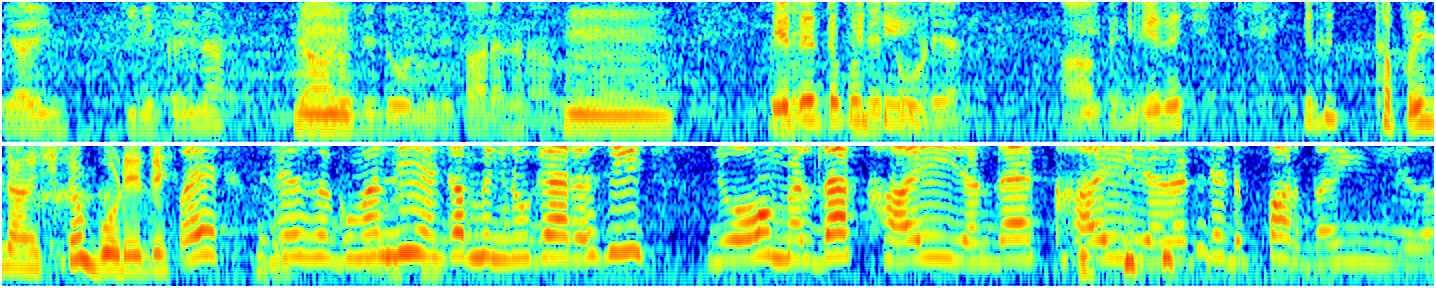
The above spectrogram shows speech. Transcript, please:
ਯਾਰੀ ਚੀ ਨਿਕਲੀ ਨਾ ਚਾਰ ਉਹਦੇ ਡੋਰ ਨਹੀਂ ਸਾਰਾ ਖਰਾਬ ਹੋ ਹੂੰ। ਇਹਦੇ ਤੇ ਕੋਈ ਇਹਨੇ ਚੀਜ਼ ਤੋੜਿਆ। ਆਪ ਇਹਨੇ। ਇਹਦੇ ਚ- ਇਹਦੇ ਥੱਪੜੀ ਲਾਣੀ ਸੀ ਨਾ ਬੋੜੇ ਦੇ। ਓਏ ਜੇ ਸੁਗਮਨ ਨਹੀਂ ਹੈਗਾ ਮੈਨੂੰ ਕਹਿ ਰਿਹਾ ਸੀ ਜੋ ਮਿਲਦਾ ਖਾਈ ਜਾਂਦਾ ਹੈ, ਖਾਈ ਜਾਂਦਾ ਢਿੱਡ ਭਰਦਾ ਹੀ ਨਹੀਂ ਇਹਦਾ।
